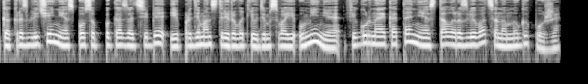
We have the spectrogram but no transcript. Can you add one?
Как развлечение, способ показать себя и продемонстрировать людям свои умения, фигурное катание стало развиваться намного позже,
